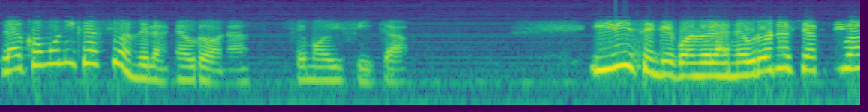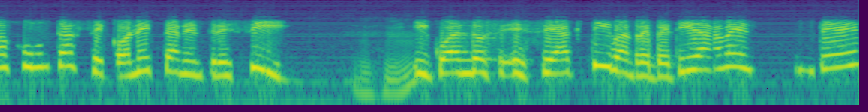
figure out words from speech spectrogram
la comunicación de las neuronas, se modifica. Y dicen que cuando las neuronas se activan juntas, se conectan entre sí. Y cuando se, activan repetidamente,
